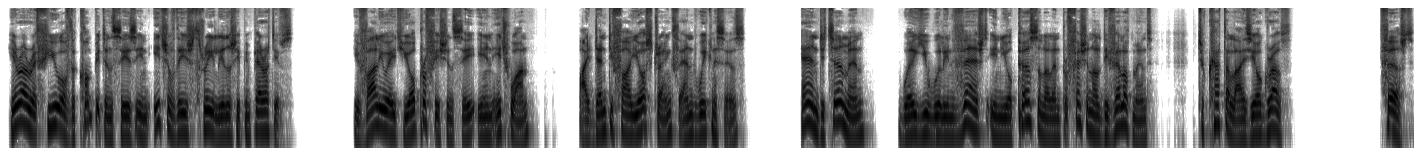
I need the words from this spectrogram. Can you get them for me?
Here are a few of the competencies in each of these three leadership imperatives. Evaluate your proficiency in each one, identify your strengths and weaknesses, and determine where you will invest in your personal and professional development to catalyze your growth. First,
